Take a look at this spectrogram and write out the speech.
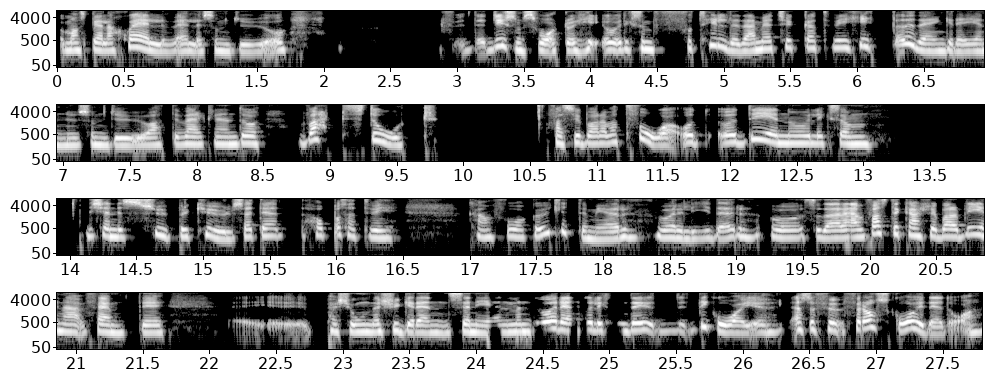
om man spelar själv eller som duo. Det är som svårt att, att liksom få till det där, men jag tycker att vi hittade den grejen nu som du och att det verkligen ändå vart stort, fast vi bara var två. Och, och det är nog liksom, det kändes superkul, så att jag hoppas att vi kan få åka ut lite mer vad det lider och sådär, även fast det kanske bara blir den här 50 eh, personers gränsen igen, men då är det ändå liksom, det, det, går ju, alltså för, för oss går ju det då,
